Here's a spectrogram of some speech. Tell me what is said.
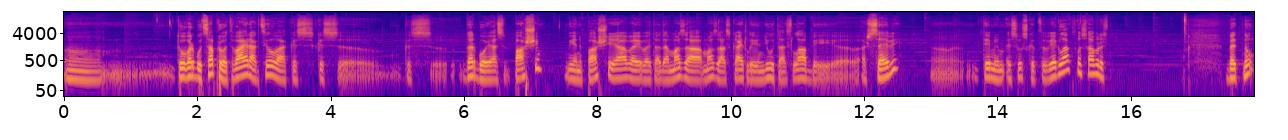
Um, to varbūt saprot vairāk cilvēki, kas, kas, kas darbojās paši, vieni paši, jā, vai, vai tādā mazā, mazā skaitlī un jūtās labi uh, ar sevi. Uh, tiem ir, es uzskatu, vieglāk to saprast. Bet, nu,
